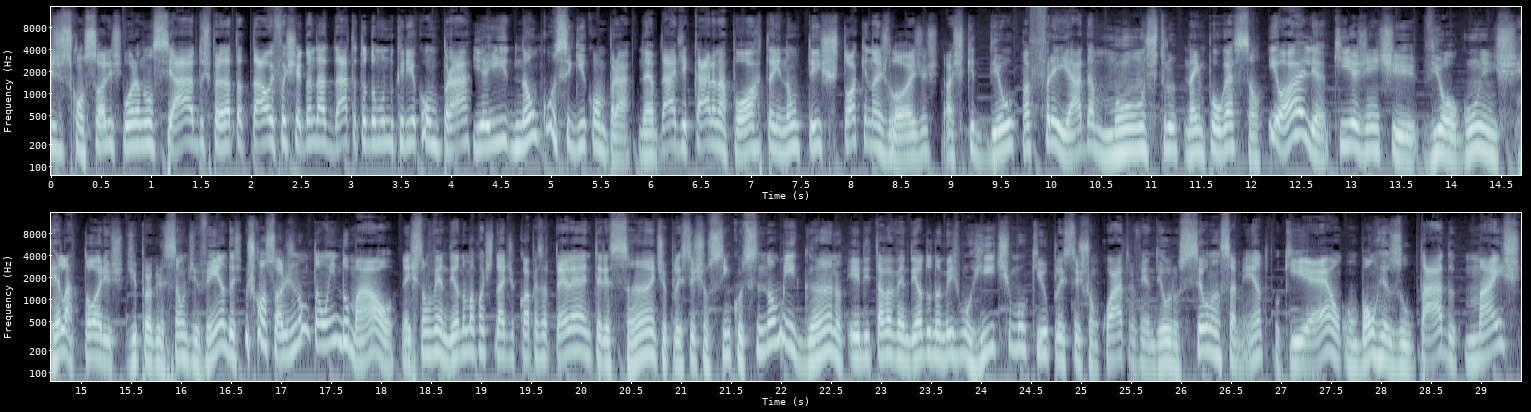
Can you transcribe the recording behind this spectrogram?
os consoles foram anunciados para data tal e foi chegando a data, todo mundo queria comprar e aí não consegui comprar, né? Dar de cara na porta e não ter estoque nas lojas, acho que deu uma freada monstro na empolgação. E olha que a gente viu alguns relatórios de progressão de vendas, os consoles não estão indo mal, né? Estão vendendo uma quantidade de cópias até interessante. O PlayStation 5, se não me engano, ele estava vendendo no mesmo ritmo que o PlayStation 4 vendeu no seu lançamento, o que é um bom resultado, mas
